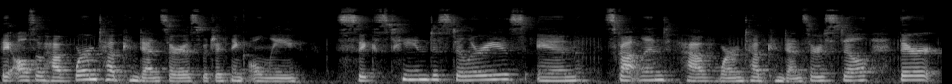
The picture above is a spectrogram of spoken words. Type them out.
They also have worm tub condensers, which I think only 16 distilleries in Scotland have worm tub condensers still. They're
